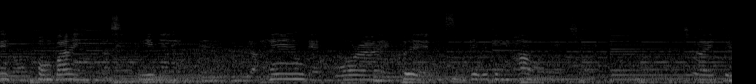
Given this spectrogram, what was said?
you know combining the speed and, your hand and water and clay everything in harmony try to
